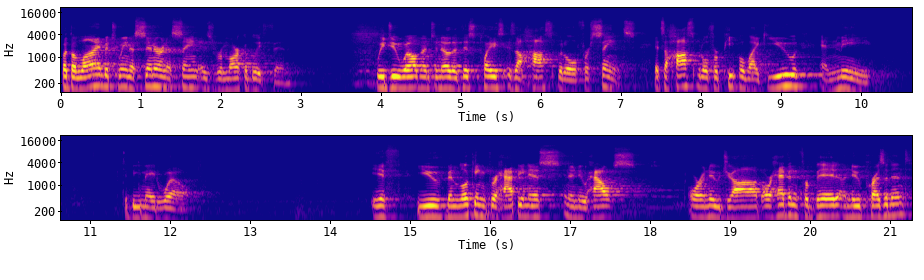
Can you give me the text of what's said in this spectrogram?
but the line between a sinner and a saint is remarkably thin we do well then to know that this place is a hospital for saints. It's a hospital for people like you and me to be made well. If you've been looking for happiness in a new house or a new job, or heaven forbid, a new president,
